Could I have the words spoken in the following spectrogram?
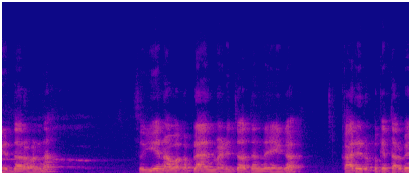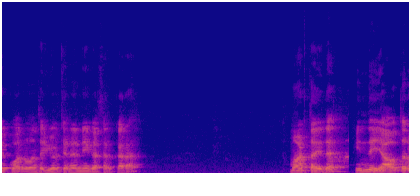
ನಿರ್ಧಾರವನ್ನು ಸೊ ಏನು ಆವಾಗ ಪ್ಲ್ಯಾನ್ ಮಾಡಿತ್ತು ಅದನ್ನು ಈಗ ಕಾರ್ಯರೂಪಕ್ಕೆ ತರಬೇಕು ಅನ್ನುವಂಥ ಯೋಚನೆಯನ್ನು ಈಗ ಸರ್ಕಾರ ಮಾಡ್ತಾ ಇದೆ. ಹಿಂದೆ ಯಾವ ಥರ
